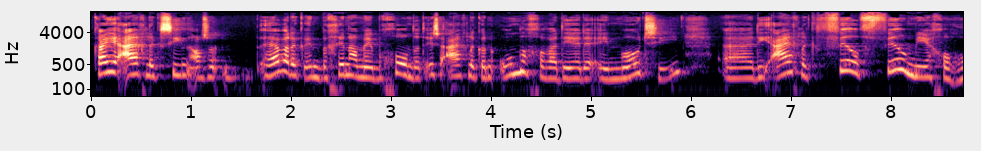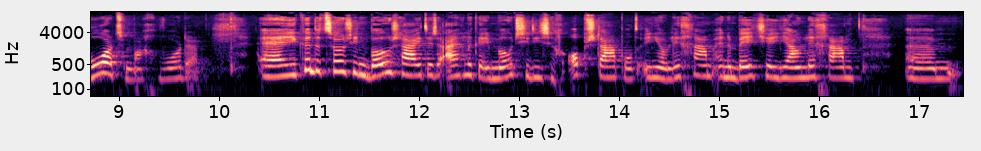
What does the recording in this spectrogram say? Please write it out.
kan je eigenlijk zien als een, hè, wat ik in het begin al mee begon, dat is eigenlijk een ondergewaardeerde emotie, uh, die eigenlijk veel, veel meer gehoord mag worden. En je kunt het zo zien, boosheid is eigenlijk een emotie die zich opstapelt in jouw lichaam en een beetje jouw lichaam Um,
